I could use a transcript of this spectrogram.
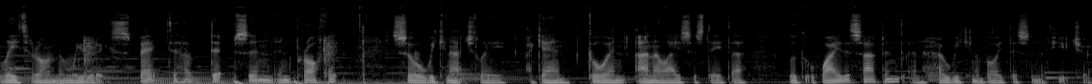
later on than we would expect to have dips in, in profit. So we can actually again go and analyze this data look at why this happened and how we can avoid this in the future.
